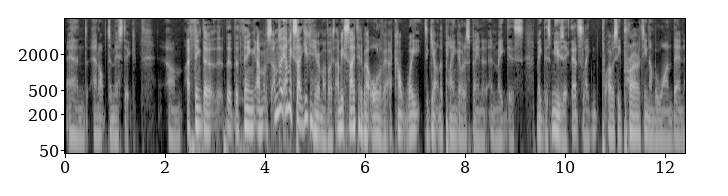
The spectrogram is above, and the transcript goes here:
and and optimistic um, I think the, the the thing I'm, I'm, I'm excited. You can hear it in my voice. I'm excited about all of it. I can't wait to get on the plane, go to Spain, and, and make this make this music. That's like obviously priority number one. Then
